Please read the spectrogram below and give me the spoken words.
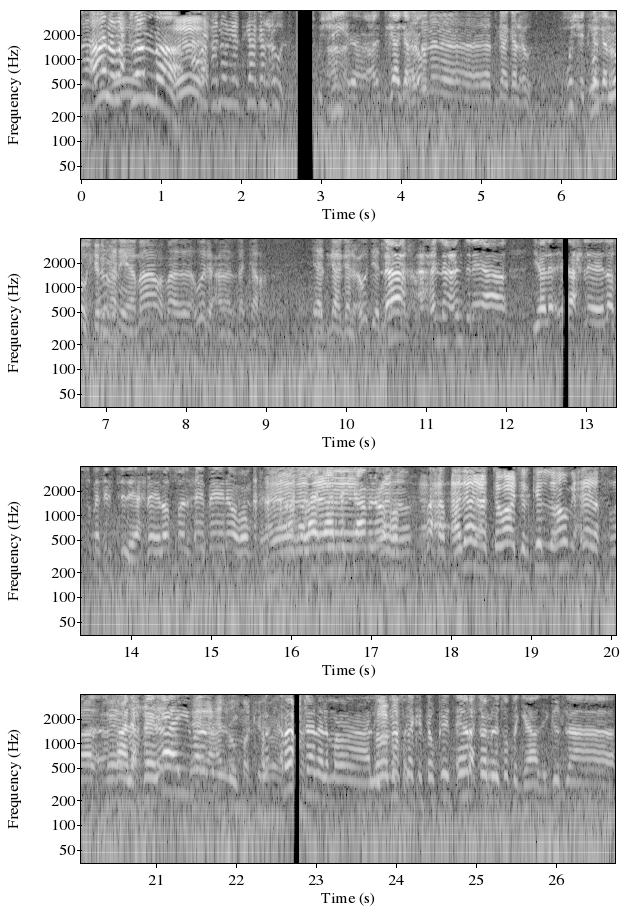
لا. أنا رحت لما؟ إيه. يغنون يا دقاق العود. وش هي آه، دقاق العود؟ يا دقاق العود. وش دقاق وش- العود؟ الاغنيه ما ما ورع أنا أتذكرها؟ يا دقاق العود يا دقاق لا إحنا عندنا يا يا يا حليل الص- مثل كذا يا حليل الصلح بينهم. إيه، الله لا، يخليك شاملهم. إيه. رحت هذول التواجر كلهم يا حليل الصالح صالح بين أيوه إيه، أمك رحت أنا لما تطق. بنفسك التوقيت إيه رحت لما اللي تطق هذه. قلت له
